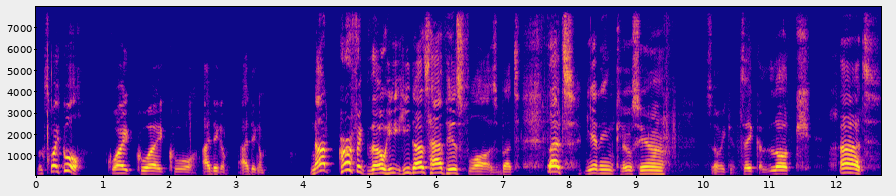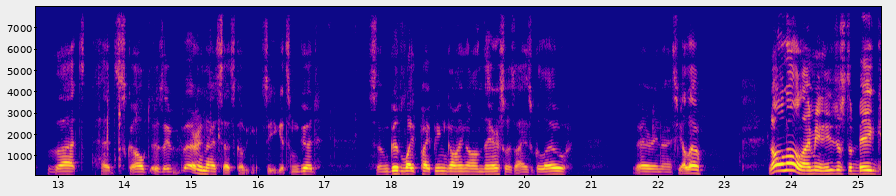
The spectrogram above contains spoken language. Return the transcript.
Looks quite cool. Quite, quite cool. I dig him. I dig him. Not perfect, though. He, he does have his flaws, but let's get in close here. So we can take a look at that head sculpt. It is a very nice head sculpt. You can see you get some good some good light piping going on there so his eyes glow. Very nice yellow. And all in all, I mean, he's just a big,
